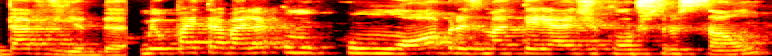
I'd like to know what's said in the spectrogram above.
da vida. Meu pai trabalha com, com obras e materiais de construção.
